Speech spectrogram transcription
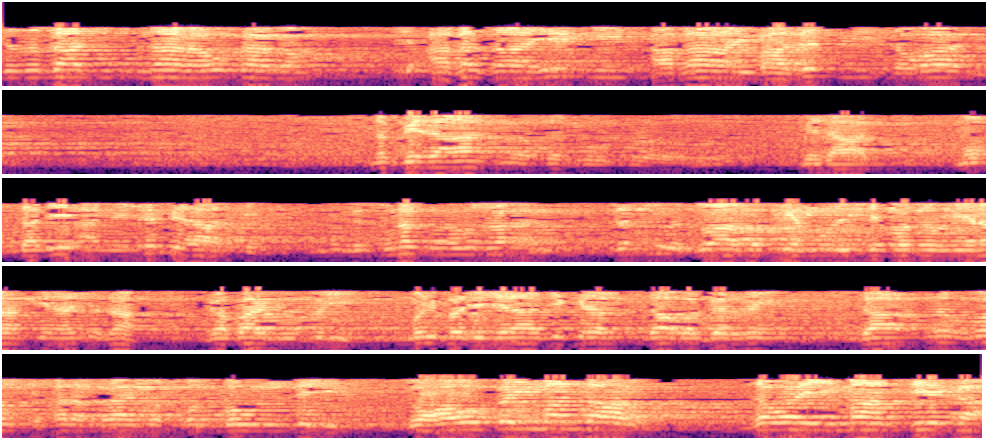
چزدا چی گناہ رہو کا گم کہ اگر ظاہر کی، اگر عبادت کی سوال نہ بیدات میں اسے جوڑ کرو بیدات مبتدی ہمیشہ بیدات کی سنت رسول دعا بکی مولی سے بدر میرا کی ناچہ گبائی ڈکری مری بدی جنازی کے دا بگر رہی دا اکثر وقت خلق رائے خود بون دی دعاو کا ایماندار زوائی ایمان دے گا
